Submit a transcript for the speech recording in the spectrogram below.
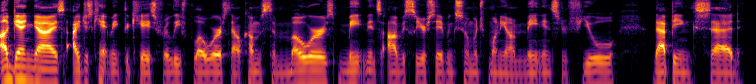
again, guys, I just can't make the case for leaf blowers. Now it comes to mowers, maintenance. Obviously, you're saving so much money on maintenance and fuel. That being said,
